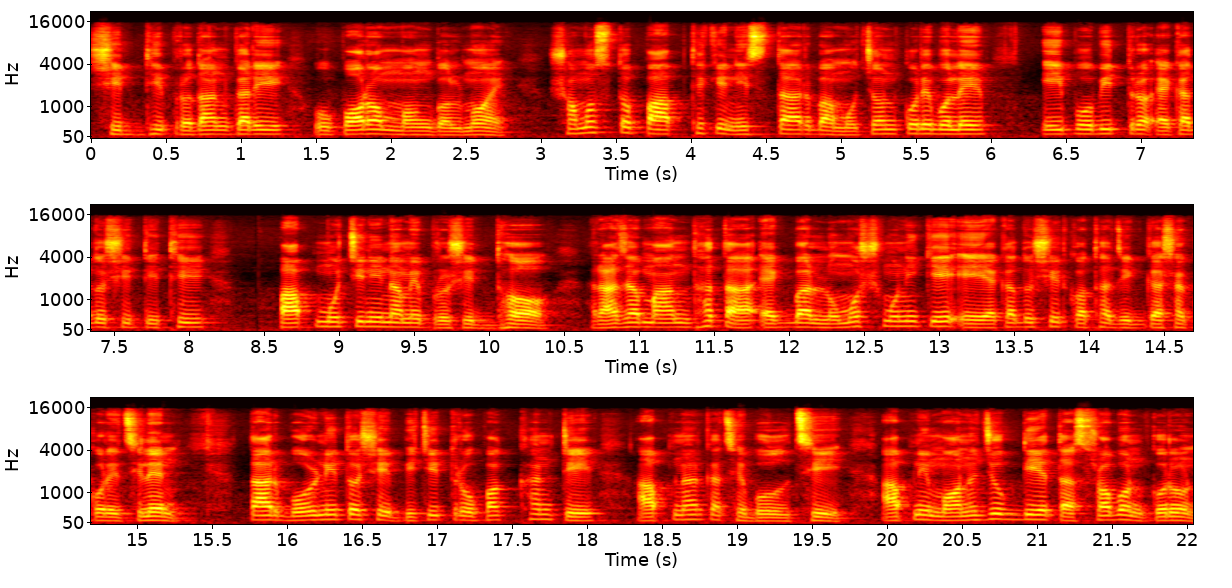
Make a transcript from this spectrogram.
সিদ্ধি প্রদানকারী ও পরম মঙ্গলময়। সমস্ত পাপ থেকে নিস্তার বা মোচন করে বলে, এই পবিত্র একাদশী তিথি পাপমোচিনী নামে প্রসিদ্ধ। রাজা মানধাতা একবার লোমসমণিকে এই একাদশীর কথা জিজ্ঞাসা করেছিলেন। তার বর্ণিত সেই বিচিত্র উপাখ্যানটি আপনার কাছে বলছি। আপনি মনোযোগ দিয়ে তা শ্রবণ করুন।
